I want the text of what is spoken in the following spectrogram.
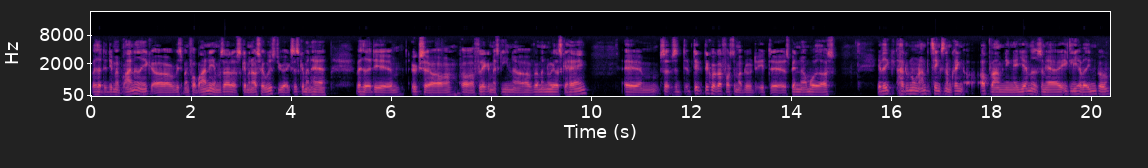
hvad hedder det, det med brændet, ikke? Og hvis man får brænde, jamen, så der, skal man også have udstyr, ikke? Så skal man have, hvad hedder det, øhm, økse og, og flækkemaskiner og hvad man nu ellers skal have, ikke? Øhm, så så det, det, kunne jeg godt forestille mig blev et, et øh, spændende område også. Jeg ved ikke, har du nogle andre ting sådan omkring opvarmning af hjemmet, som jeg ikke lige har været inde på?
